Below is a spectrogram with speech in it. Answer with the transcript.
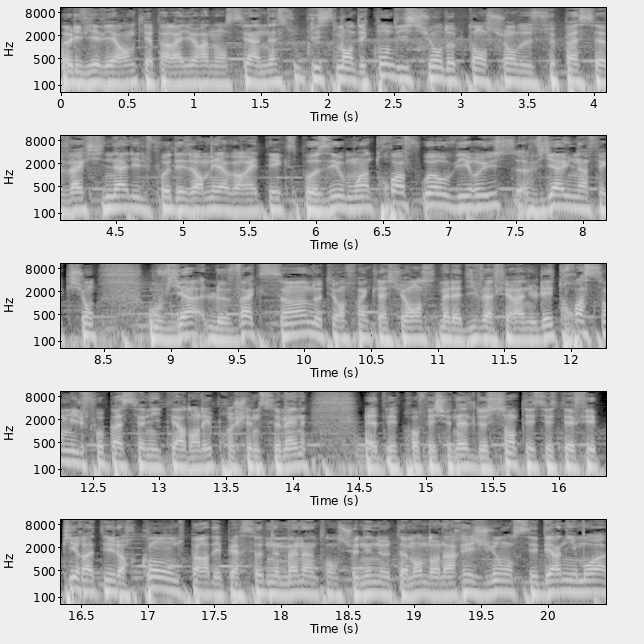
Olivier Véran qui a par ailleurs annoncé un assouplissement des conditions d'obtention de ce pass vaccinal. Il faut désormais avoir été exposé au moins trois fois au virus via une infection ou via le vaccin. Notez enfin que l'assurance maladie va faire annuler 300 000 faux passes sanitaires dans les prochaines semaines. Des professionnels de santé s'étaient fait pirater leur compte par des personnes mal intentionnées, notamment dans la région ces derniers mois.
